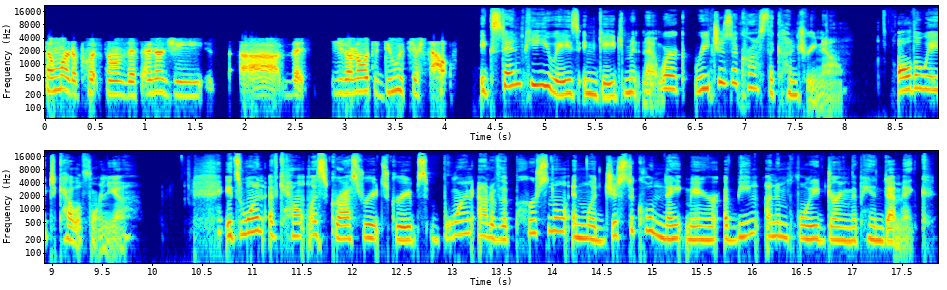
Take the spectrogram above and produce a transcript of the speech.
somewhere to put some of this energy uh, that you don't know what to do with yourself. Extend PUA's engagement network reaches across the country now all the way to California. It's one of countless grassroots groups born out of the personal and logistical nightmare of being unemployed during the pandemic.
